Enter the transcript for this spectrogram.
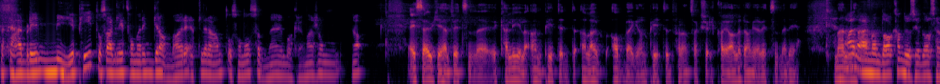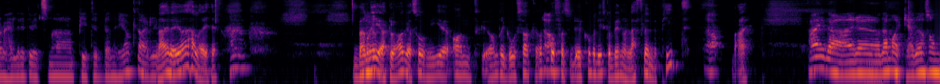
dette her blir mye peat, og så er det litt sånn granbar et eller annet, og så noe sødme i bakgrunnen her som Ja. Jeg ser jo ikke helt vitsen med Kalila unpeated, eller Ardbeg unpeated for den saks skyld. Hva i alle dager er vitsen med det? Men Nei, nei, men da kan du si da ser du heller ikke vitsen med peated benriak. Da, eller? nei, det gjør jeg heller ikke. Benriak lager så mye andre godsaker at Ja. hvorfor, hvorfor de skal begynne å lefle med peat? Ja. Nei. Nei, det er, eh, det er markedet som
